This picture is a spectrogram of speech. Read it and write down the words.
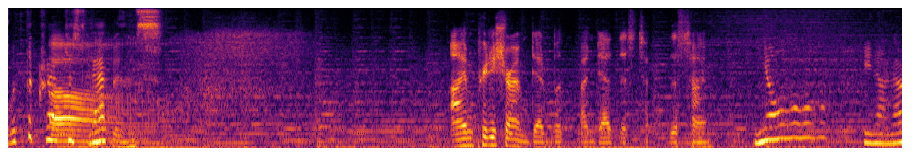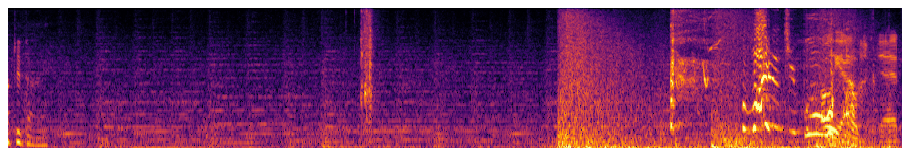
what the crap just Uh. happens? I'm pretty sure I'm dead, but I'm dead this t- this time. No, you're not allowed to die. Oh, oh yeah. I'm dead.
